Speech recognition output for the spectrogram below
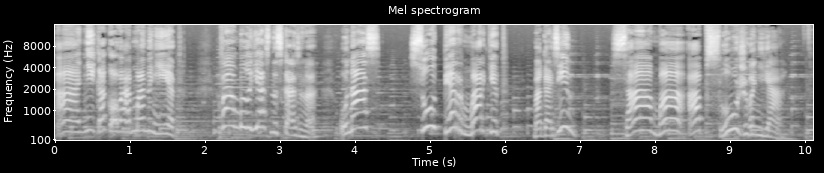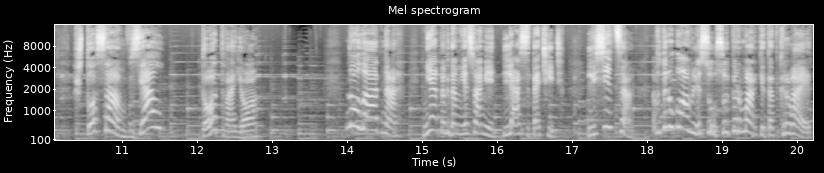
А никакого обмана нет. Вам было ясно сказано. У нас супермаркет, магазин самообслуживания. Что сам взял, то твое. Ну ладно, некогда мне с вами лясы точить. Лисица в другом лесу супермаркет открывает.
